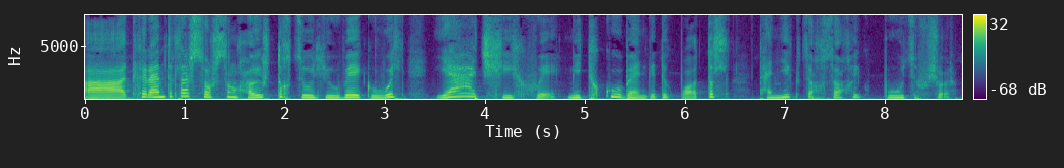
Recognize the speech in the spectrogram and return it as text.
А тэгэхээр амьдралаар сурсан хоёр дахь зүйл юу вэ гэвэл яаж хийх вэ? Мэдэхгүй байна гэдэг бодол таныг зогсоохыг бүү зөвшөөр.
